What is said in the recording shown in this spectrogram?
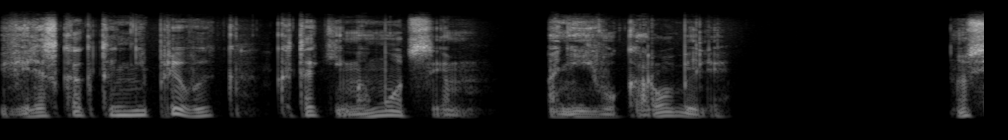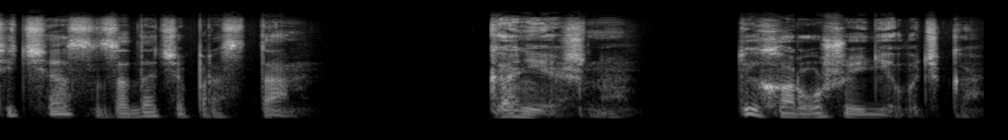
Велес как-то не привык к таким эмоциям. Они его коробили. Но сейчас задача проста. «Конечно. Ты хорошая девочка».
